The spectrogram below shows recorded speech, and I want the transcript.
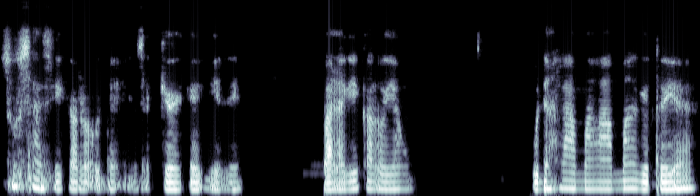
susah sih kalau udah insecure kayak gini. Apalagi kalau yang udah lama-lama gitu ya.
